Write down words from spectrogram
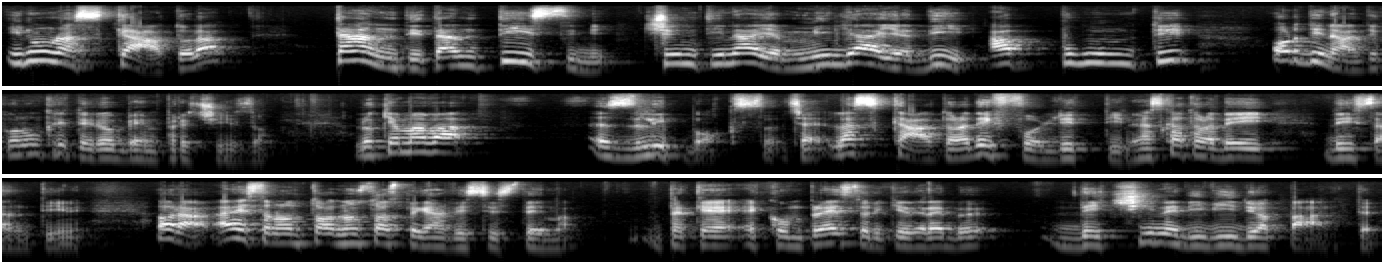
in una scatola tanti, tantissimi, centinaia, migliaia di appunti ordinati con un criterio ben preciso. Lo chiamava slipbox, cioè la scatola dei fogliettini, la scatola dei, dei santini. Ora, adesso non, to, non sto a spiegarvi il sistema, perché è complesso, richiederebbe decine di video a parte.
